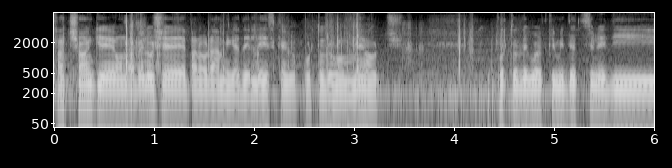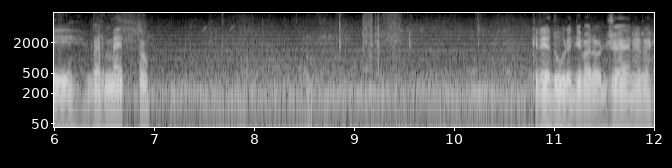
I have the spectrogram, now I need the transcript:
faccio anche una veloce panoramica delle esche che ho portato con me oggi. Ho portato qualche imitazione di vermetto. Creature di vario genere.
